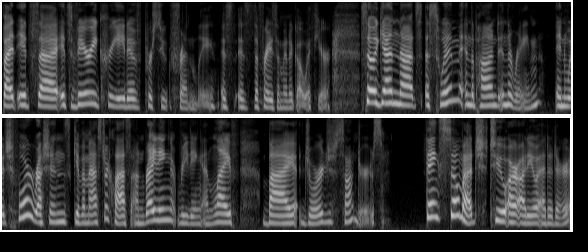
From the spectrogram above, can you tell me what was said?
but it's uh it's very creative pursuit friendly is is the phrase i'm going to go with here so again that's a swim in the pond in the rain in which four Russians give a master class on writing, reading, and life by George Saunders. Thanks so much to our audio editor,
